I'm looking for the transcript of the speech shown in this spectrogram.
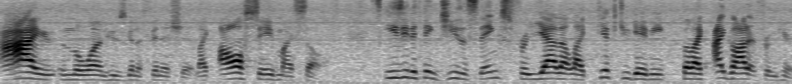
I am the one who's going to finish it. Like, I'll save myself. It's easy to think, Jesus, thanks for, yeah, that like gift you gave me, but like, I got it from here.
